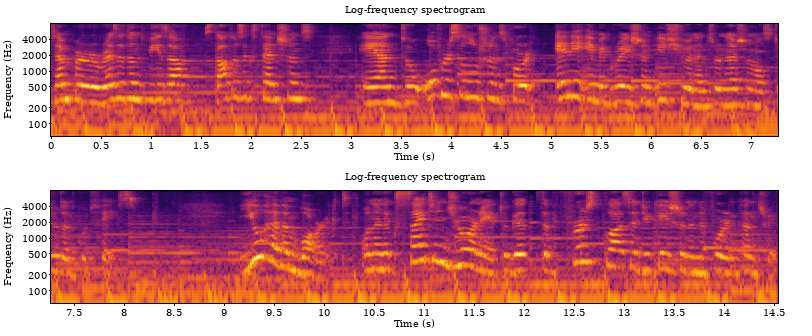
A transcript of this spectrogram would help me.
temporary resident visa, status extensions, and to offer solutions for any immigration issue an international student could face. You have embarked on an exciting journey to get the first class education in a foreign country,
